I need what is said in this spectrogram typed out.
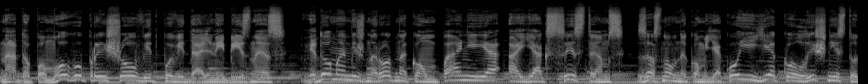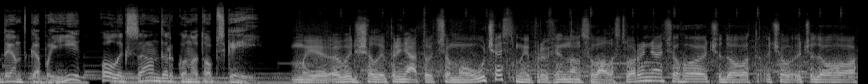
На допомогу прийшов відповідальний бізнес. Відома міжнародна компанія Ajax Systems, засновником якої є колишній студент КПІ Олександр Конотопський. Ми вирішили прийняти у цьому участь. Ми профінансували створення цього чудового чудового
